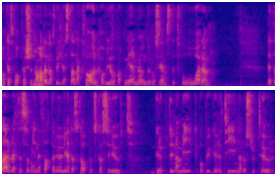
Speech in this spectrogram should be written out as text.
och att få personalen att vilja stanna kvar har vi jobbat mer med under de senaste två åren. Ett arbete som innefattar hur ledarskapet ska se ut, gruppdynamik och bygga rutiner och struktur.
